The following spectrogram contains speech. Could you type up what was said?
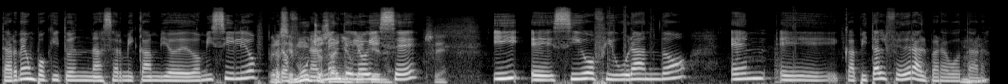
Tardé un poquito en hacer mi cambio de domicilio, pero, hace muchos finalmente lo hice Sí. y eh, sigo figurando en eh, Capital Federal para votar.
